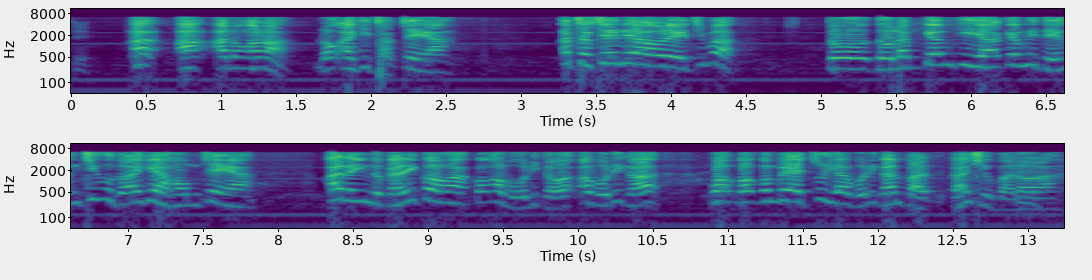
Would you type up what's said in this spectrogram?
是。啊啊啊，拢安啦，拢爱去查证啊，啊查证了后咧，即马都都人检举啊，检举地方政府都爱去封证啊，啊，因就甲你讲啊，讲啊无你甲我，啊无你甲我，我我我要水啊，无你敢办敢想办咯啊，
